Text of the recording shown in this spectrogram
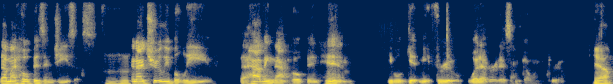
that my hope is in Jesus. Mm-hmm. And I truly believe that having that hope in him, he will get me through whatever it is I'm going through. Yeah.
